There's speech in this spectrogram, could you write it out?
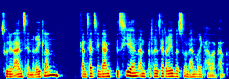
zu den einzelnen Reglern. Ganz herzlichen Dank bis hierhin an Patricia Dreves und Hendrik Haberkamp.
